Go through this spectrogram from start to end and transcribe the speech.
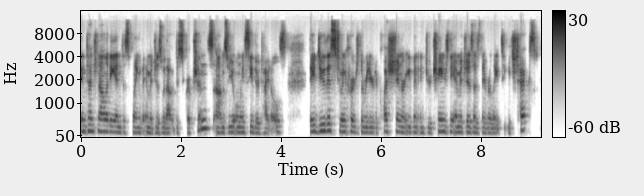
intentionality in displaying the images without descriptions. Um, so you only see their titles. They do this to encourage the reader to question or even interchange the images as they relate to each text.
